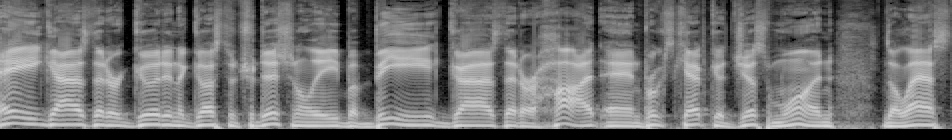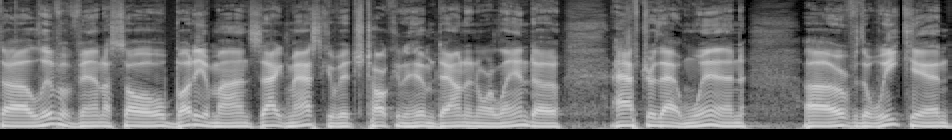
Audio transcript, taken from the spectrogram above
a, guys that are good in Augusta traditionally, but B, guys that are hot. And Brooks Koepka just won the last uh, LIV event. I saw old buddy of mine, Zach Maskovich, talking to him down in Orlando after that win. Uh, over the weekend,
